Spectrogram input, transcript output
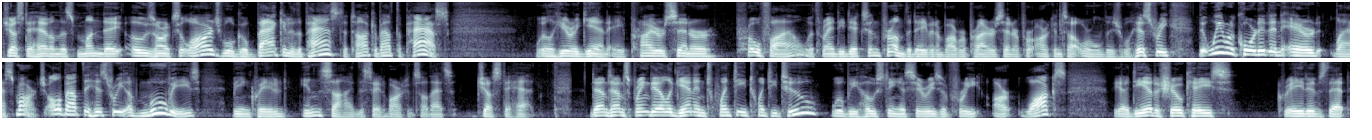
Just ahead on this Monday, Ozarks at Large, we'll go back into the past to talk about the past. We'll hear again a Pryor Center profile with Randy Dixon from the David and Barbara Pryor Center for Arkansas Oral and Visual History that we recorded and aired last March, all about the history of movies being created inside the state of Arkansas. That's just ahead. Downtown Springdale again in 2022 will be hosting a series of free art walks. The idea to showcase creatives that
